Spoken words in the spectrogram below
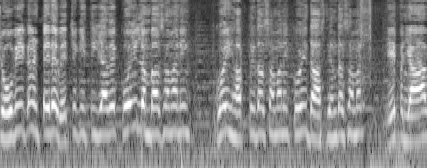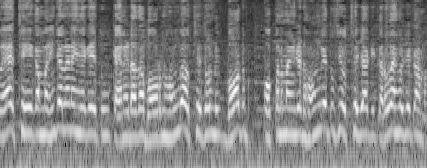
24 ਘੰਟੇ ਦੇ ਵਿੱਚ ਕੀਤੀ ਜਾਵੇ, ਕੋਈ ਲੰਬਾ ਸਮਾਂ ਨਹੀਂ, ਕੋਈ ਹਫ਼ਤੇ ਦਾ ਸਮਾਂ ਨਹੀਂ, ਕੋਈ 10 ਦਿਨ ਦਾ ਸਮਾਂ ਇਹ ਪੰਜਾਬ ਹੈ, ਇੱਥੇ ਇਹ ਕੰਮ ਨਹੀਂ ਚੱਲਣੇ ਹੈਗੇ। ਤੂੰ ਕੈਨੇਡਾ ਦਾ ਬੌਰਨ ਹੋਊਗਾ, ਉੱਥੇ ਤੁਹਾਨੂੰ ਬਹੁਤ ਓਪਨ ਮਾਈਂਡਡ ਹੋਵੋਗੇ ਤੁਸੀਂ ਉੱਥੇ ਜਾ ਕੇ ਕਰੋ ਇਹੋ ਜਿਹੇ ਕੰਮ।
